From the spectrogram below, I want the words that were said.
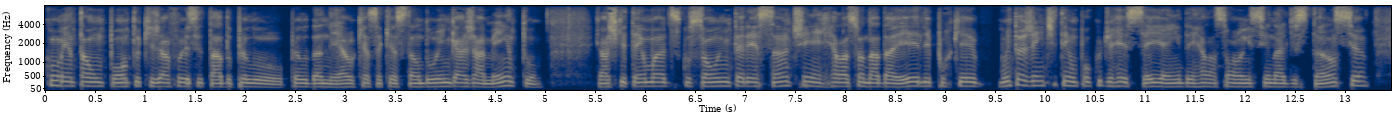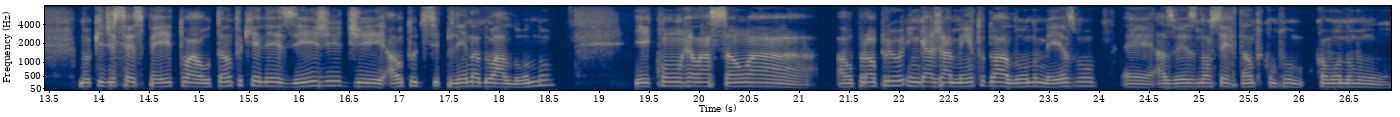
comentar um ponto que já foi citado pelo, pelo Daniel, que é essa questão do engajamento. Eu acho que tem uma discussão interessante relacionada a ele, porque muita gente tem um pouco de receio ainda em relação ao ensino à distância, no que diz respeito ao tanto que ele exige de autodisciplina do aluno e com relação a, ao próprio engajamento do aluno mesmo, é, às vezes não ser tanto como, como num,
